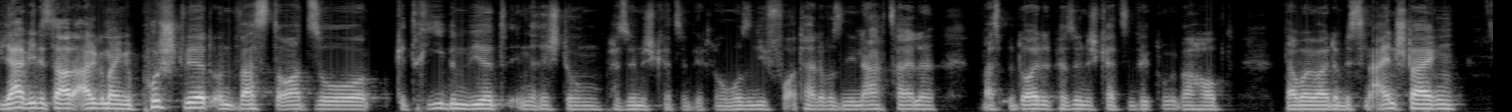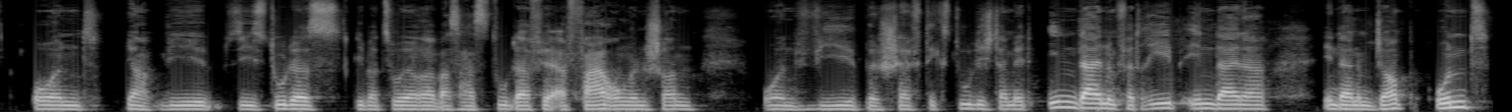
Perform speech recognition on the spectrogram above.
ja, wie das da allgemein gepusht wird und was dort so getrieben wird in Richtung Persönlichkeitsentwicklung. Wo sind die Vorteile, wo sind die Nachteile? Was bedeutet Persönlichkeitsentwicklung überhaupt? Da wollen wir heute ein bisschen einsteigen. Und ja, wie siehst du das, lieber Zuhörer? Was hast du da für Erfahrungen schon? Und wie beschäftigst du dich damit in deinem Vertrieb, in, deiner, in deinem Job und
